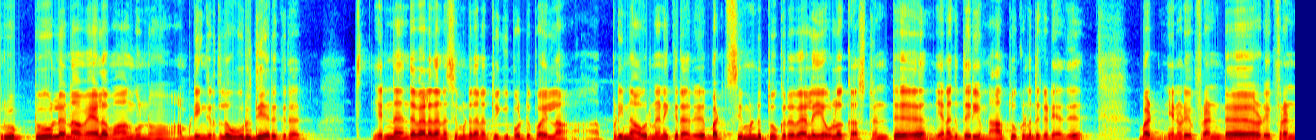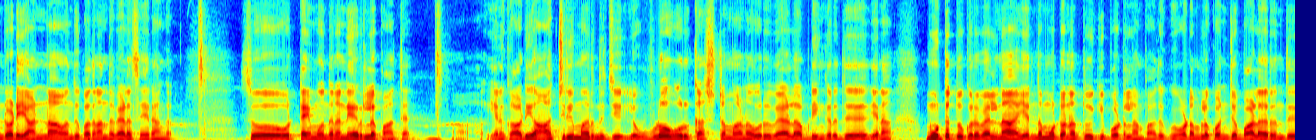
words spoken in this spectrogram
குரூப் டூவில் நான் வேலை வாங்கணும் அப்படிங்கிறதுல உறுதியாக இருக்கிறார். என்ன இந்த வேலை தானே சிமெண்ட் தானே தூக்கி போட்டு போயிடலாம் அப்படின்னு அவர் நினைக்கிறாரு. பட் சிமெண்ட் தூக்குற வேலை எவ்வளோ கஷ்டன்ட்டு எனக்கு தெரியும். நான் தூக்குனது கிடையாது. பட் என்னுடைய ஃப்ரெண்டோடைய ஃப்ரெண்டோடைய அண்ணா வந்து பார்த்தோன்னா அந்த வேலை செய்கிறாங்க ஸோ ஒரு டைம் வந்து நான் நேரில் பார்த்தேன். எனக்கு அப்படியே ஆச்சரியமாக இருந்துச்சு. எவ்வளோ ஒரு கஷ்டமான ஒரு வேலை அப்படிங்கிறது. ஏன்னா மூட்டை தூக்குற வேலைனா எந்த மூட்டைனா தூக்கி போட்டுடலாம்ப்பா. அதுக்கு உடம்புல கொஞ்சம் பலம் இருந்து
